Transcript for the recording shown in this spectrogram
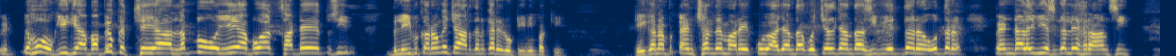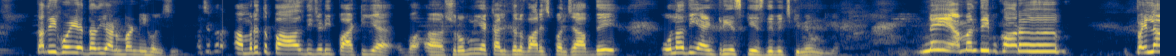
ਵੀ ਹੋ ਕੀ ਗਿਆ ਬਾਬੇ ਉਹ ਕਿੱਥੇ ਆ ਲੱਭੋ ਇਹ ਆ ਉਹ ਸਾਡੇ ਤੁਸੀਂ ਬਲੀਵ ਕਰੋਗੇ 4 ਦਿਨ ਘਰੇ ਰੋਟੀ ਨਹੀਂ ਪੱਕੀ। ਠੀਕ ਆ ਨਾ ਟੈਨਸ਼ਨ ਦੇ ਮਾਰੇ ਕੋਈ ਆ ਜਾਂਦਾ ਕੋਈ ਚਲ ਜਾਂਦਾ ਸੀ ਵੀ ਇੱਧਰ ਉੱਧਰ ਪਿੰਡ ਵਾਲੇ ਵੀ ਇਸ ਗੱਲੇ ਹੈਰਾਨ ਸੀ। ਕਦੀ ਕੋਈ ਇਦਾਂ ਦੀ ਅਣਬਣ ਨਹੀਂ ਹੋਈ ਸੀ। ਅੱਛਾ ਪਰ ਅੰਮ੍ਰਿਤਪਾਲ ਦੀ ਜਿਹੜੀ ਪਾਰਟੀ ਹੈ ਵ- ਅ, ਸ਼੍ਰੋਮਣੀ ਅਕਾਲੀ ਦਲ ਵਾਰਿਸ ਪੰਜਾਬ ਦੇ ਉਹਨਾਂ ਦੀ ਐਂਟਰੀ ਇਸ ਕੇਸ ਦੇ ਵਿੱਚ ਕਿਵੇਂ ਹੁੰਦੀ ਹੈ? ਨਹੀਂ ਅਮਨਦੀਪ ਕੌਰ ਪਹਿਲਾਂ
